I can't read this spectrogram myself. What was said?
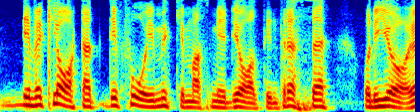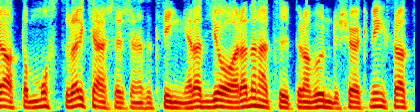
det är väl klart att det får ju mycket massmedialt intresse. Och det gör ju att de måste väl kanske känna sig tvingade att göra den här typen av undersökning. För att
